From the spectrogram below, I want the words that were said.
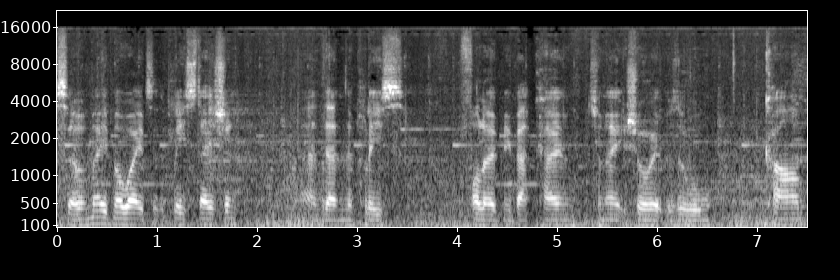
So I made my way to the police station and then the police followed me back home to make sure it was all calm.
